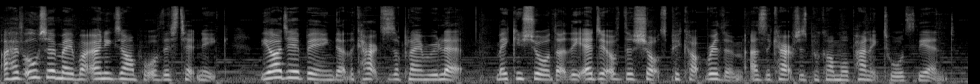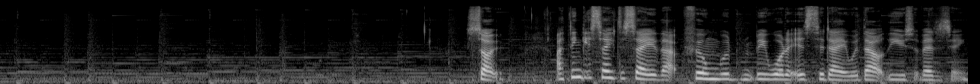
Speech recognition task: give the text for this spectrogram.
I have also made my own example of this technique, the idea being that the characters are playing roulette, making sure that the edit of the shots pick up rhythm as the characters become more panicked towards the end. So, I think it's safe to say that film wouldn't be what it is today without the use of editing.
